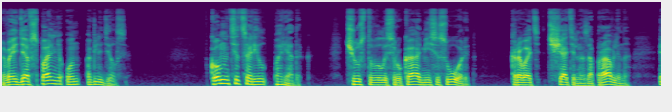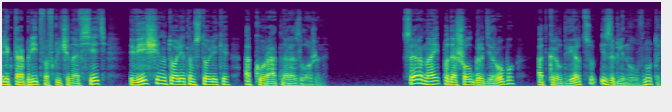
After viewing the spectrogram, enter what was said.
Войдя в спальню, он огляделся. В комнате царил порядок. Чувствовалась рука миссис Уоррит. Кровать тщательно заправлена, электробритва включена в сеть, вещи на туалетном столике аккуратно разложены. Сэр Най подошел к гардеробу, открыл дверцу и заглянул внутрь.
